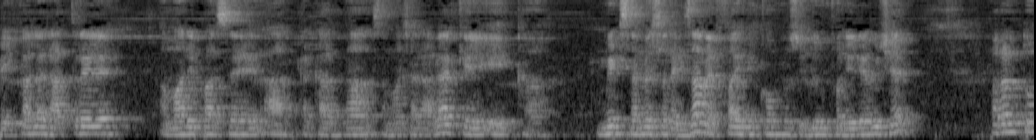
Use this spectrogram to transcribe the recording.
ગઈકાલે રાત્રે અમારી પાસે આ પ્રકારના સમાચાર આવ્યા કે એક મિડ સેમેસ્ટર એક્ઝામ એફઆઈ બીકોમનું શિડ્યુલ ફરી રહ્યું છે પરંતુ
